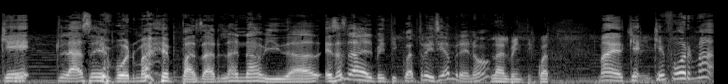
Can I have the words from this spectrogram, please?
¿Qué clase de forma de pasar la Navidad? Esa es la del 24 de diciembre, ¿no? La del 24. Mae, ¿qué, Sí. qué forma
